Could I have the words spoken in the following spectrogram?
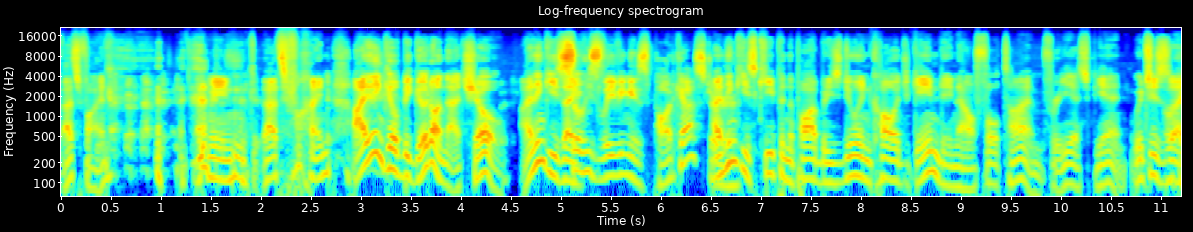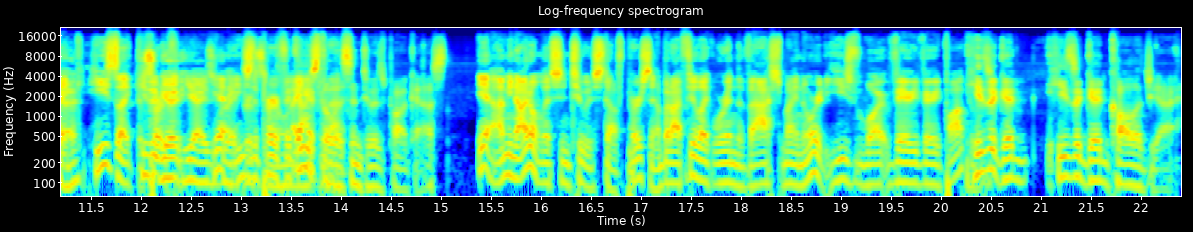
That's fine. I mean, that's fine. I think he'll be good on that show. I think he's like so he's leaving his podcast. Or? I think he's keeping the pod, but he's doing college game day now full time for ESPN, which is Okay. like he's like the He's a good- perfect- yeah, he's a yeah great he's the personality. perfect I guy used for to that. listen to his podcast. Yeah, I mean I don't listen to his stuff personally, but I feel like we're in the vast minority. He's very very popular. He's a good he's a good college guy.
